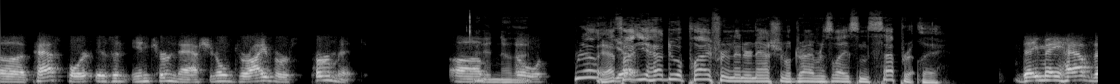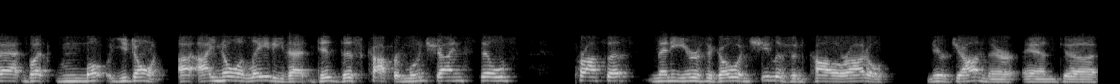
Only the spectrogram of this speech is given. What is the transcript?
a passport is an international driver's permit. Um, I didn't know that. So Really? I Yeah. thought you had to apply for an international driver's license separately. They may have that, but mo- you don't. I, I know a lady that did this copper moonshine stills process many years ago, and she lives in Colorado near John there. And uh,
